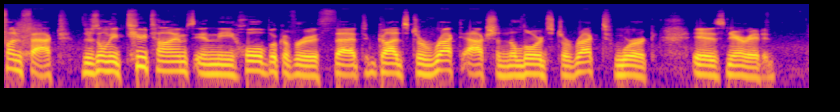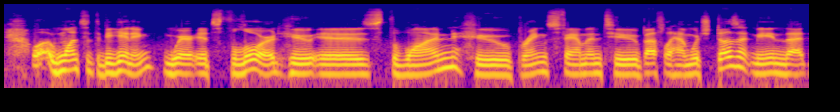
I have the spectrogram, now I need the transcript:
Fun fact there's only two times in the whole book of Ruth that God's direct action, the Lord's direct work, is narrated. Well, once at the beginning, where it's the Lord who is the one who brings famine to Bethlehem, which doesn't mean that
